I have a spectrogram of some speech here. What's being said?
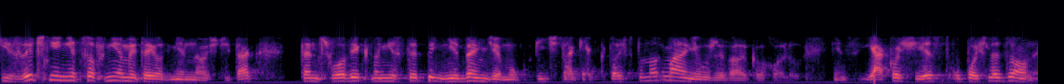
Fizycznie nie cofniemy tej odmienności, tak? Ten człowiek, no niestety, nie będzie mógł pić tak jak ktoś, kto normalnie używa alkoholu, więc jakoś jest upośledzony,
